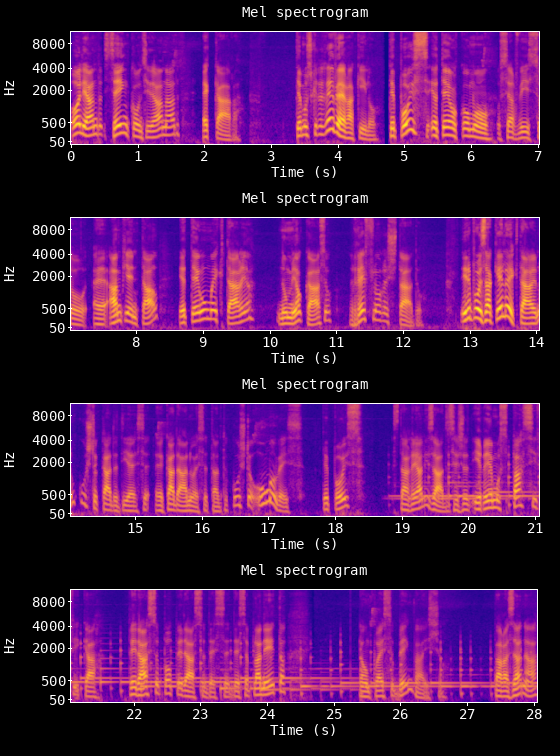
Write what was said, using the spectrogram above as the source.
olhando sem considerar nada, é cara temos que rever aquilo. Depois eu tenho como serviço eh, ambiental, eu tenho uma hectare, no meu caso, reflorestado. E depois aquele hectare não custa cada, dia, eh, cada ano esse tanto, custa uma vez. Depois está realizado, ou seja, iremos pacificar pedaço por pedaço desse, desse planeta. É um preço bem baixo para sanar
